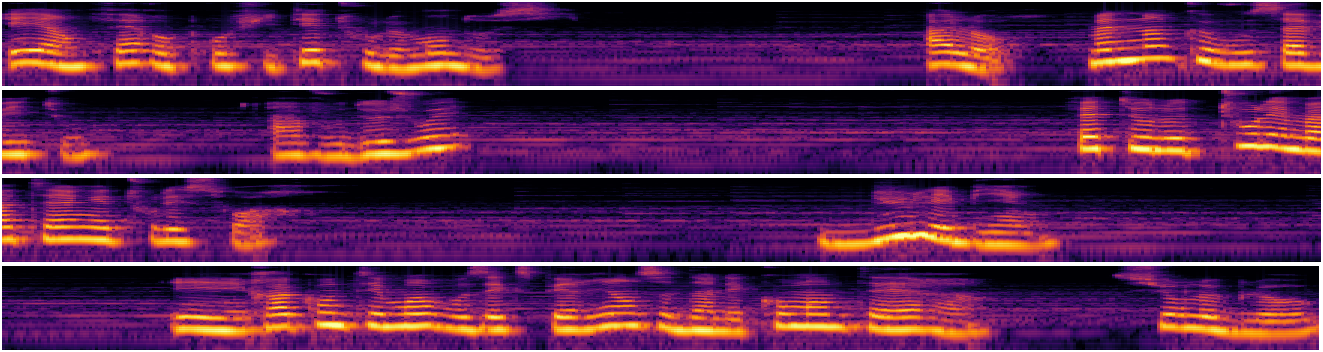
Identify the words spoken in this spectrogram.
et en faire profiter tout le monde aussi. Alors, maintenant que vous savez tout, à vous de jouer. Faites-le tous les matins et tous les soirs. Bullez bien. Et racontez-moi vos expériences dans les commentaires sur le blog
